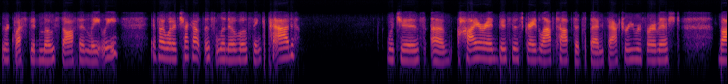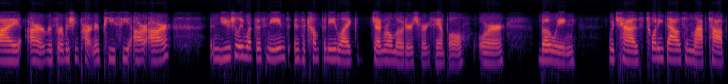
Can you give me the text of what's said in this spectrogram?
requested most often lately. If I want to check out this Lenovo ThinkPad, which is a higher end business grade laptop that's been factory refurbished by our refurbishing partner PCRR. And usually what this means is a company like General Motors for example, or Boeing, which has 20,000 laptops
